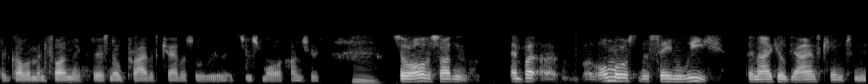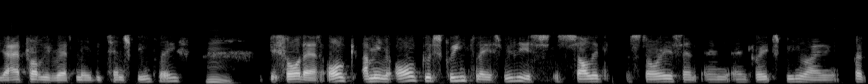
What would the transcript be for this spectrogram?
the government funding. There's no private capital really. It's too small a country. Mm. So all of a sudden, and but uh, almost the same week, the Night Giants came to me. I had probably read maybe ten screenplays mm. before that. All I mean, all good screenplays, really is solid stories and, and, and great screenwriting. But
